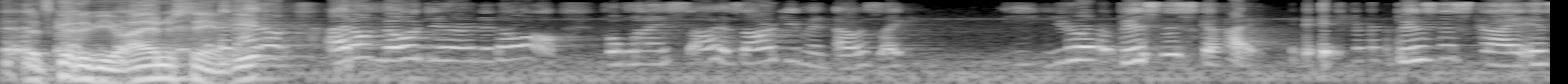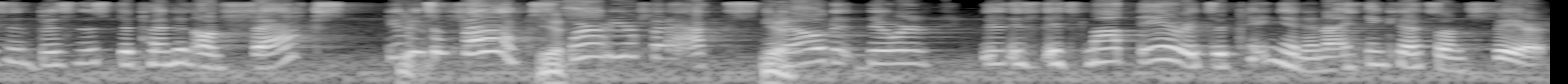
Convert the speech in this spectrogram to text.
that's good of you. I understand. I don't I don't know Darren at all, but when I saw his argument, I was like, you're a business guy. If you're a business guy, isn't business dependent on facts? Give me some facts. Yes. Where are your facts? You know that there were. It's, it's, not there. It's opinion, and I think that's unfair.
